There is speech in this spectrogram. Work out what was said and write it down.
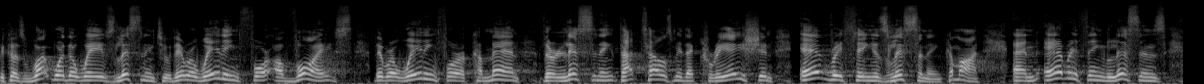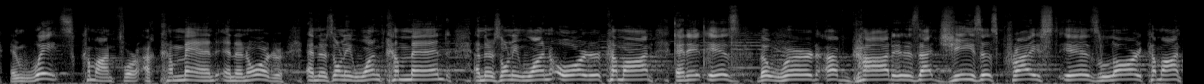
because what were the waves listening to? They were waiting for a voice, they were waiting for a command. They're listening. That tells me that creation, everything is listening. Come on. And everything listens and waits, come on, for a command and an order. And there's only one command and there's only one order, come on, and it is the Word of God. It is that Jesus Christ is Lord, come on,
